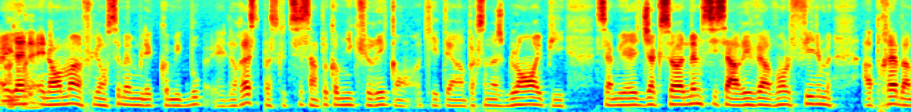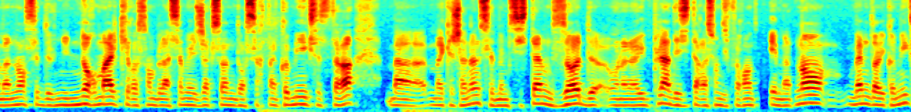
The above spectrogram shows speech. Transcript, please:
Et Il a énormément influencé même les comic books et le reste parce que tu sais c'est un peu comme Nick Fury quand, qui était un personnage blanc et puis Samuel L. Jackson même si c'est arrivé avant le film après bah, maintenant c'est devenu normal qu'il ressemble à Samuel L. Jackson dans certains comics etc bah, Michael Shannon c'est le même système Zod on en a eu plein des itérations différentes et maintenant même dans les comics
